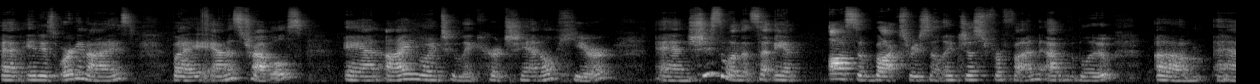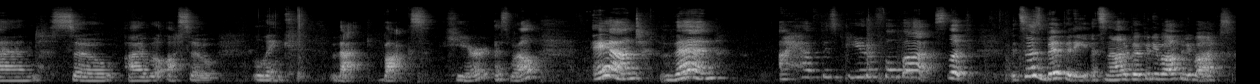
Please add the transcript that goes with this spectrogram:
and it is organized by Anna's Travels, and I'm going to link her channel here. And she's the one that sent me an awesome box recently just for fun out of the blue. Um, and so I will also link that box here as well. And then I have this beautiful box. Look, it says Bippity. It's not a Bippity Boppity box.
